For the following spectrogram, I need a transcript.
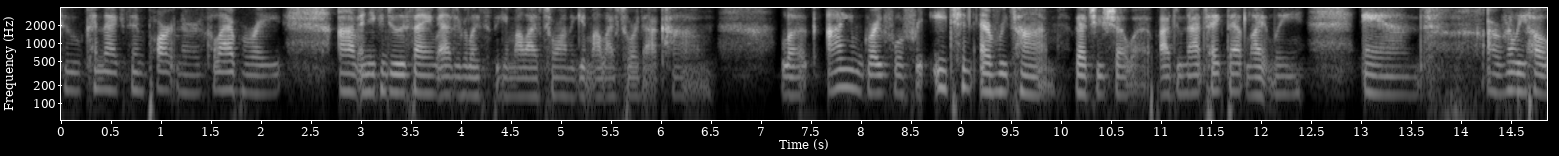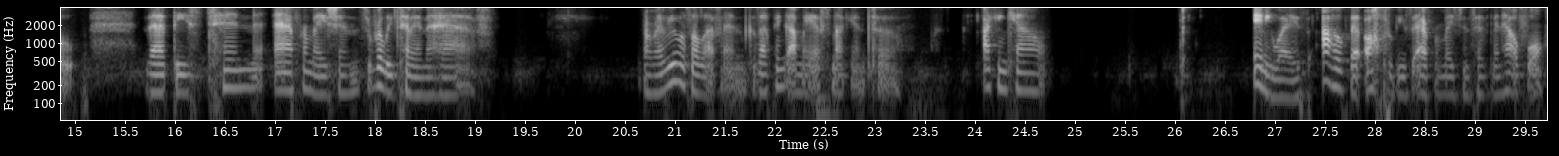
to connect and partner, collaborate. Um, and you can do the same as it relates to the Get My Life Tour on the getmylifetour.com. Look, I am grateful for each and every time that you show up. I do not take that lightly. And I really hope that these 10 affirmations, really 10 and a half, or maybe it was 11 because I think I may have snuck into. I can count. Anyways, I hope that all of these affirmations have been helpful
